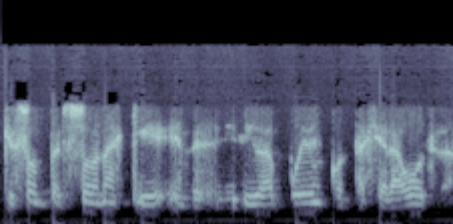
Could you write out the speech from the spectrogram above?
que son personas que en definitiva pueden contagiar a otras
